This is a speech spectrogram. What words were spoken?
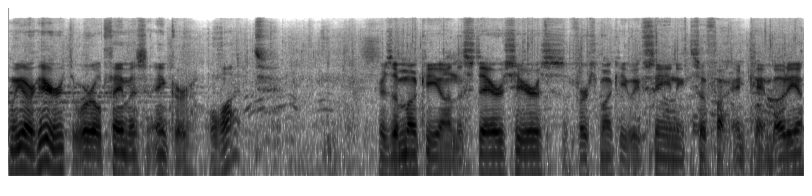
we are here at the world famous Angkor Wat. There's a monkey on the stairs here. It's the first monkey we've seen so far in Cambodia.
